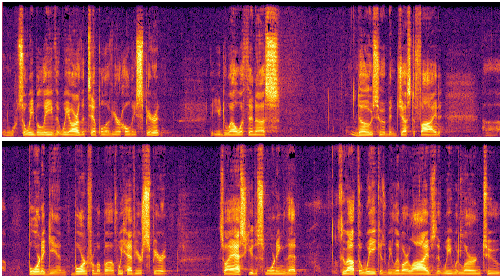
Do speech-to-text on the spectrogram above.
And so we believe that we are the temple of your Holy Spirit, that you dwell within us, those who have been justified, uh, born again, born from above. We have your Spirit. So I ask you this morning that throughout the week as we live our lives that we would learn to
